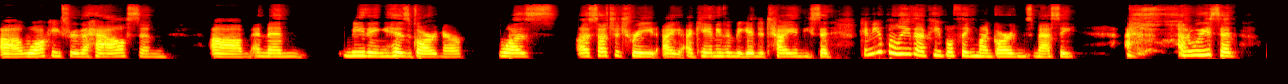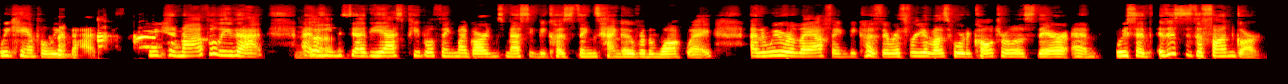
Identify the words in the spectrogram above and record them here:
uh, walking through the house and um, and then meeting his gardener was uh, such a treat. I, I can't even begin to tell you. And he said, Can you believe that people think my garden's messy? and we said, We can't believe that. we cannot believe that. Yeah. And he said, Yes, people think my garden's messy because things hang over the walkway. And we were laughing because there were three of us horticulturalists there. And we said, This is the fun garden.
